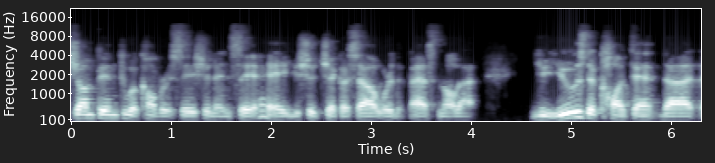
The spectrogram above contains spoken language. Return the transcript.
jump into a conversation and say hey you should check us out. We're the best and all that. You use the content that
